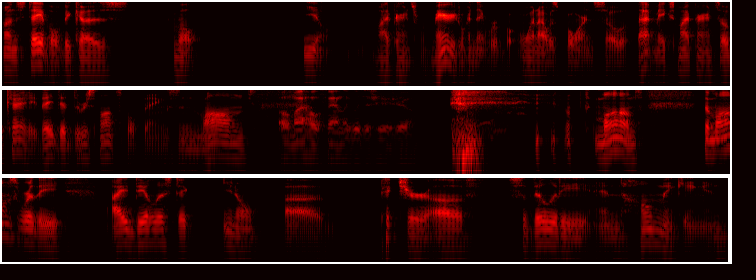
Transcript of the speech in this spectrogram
unstable because well, you know, my parents were married when they were when I was born, so that makes my parents okay. They did the responsible things, and moms. Oh, my whole family was a show. the moms, the moms were the idealistic, you know, uh, picture of civility and homemaking and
